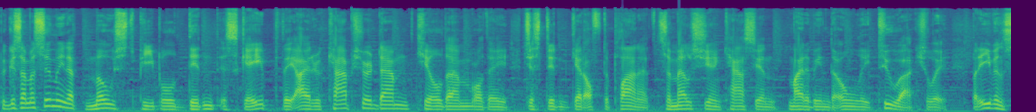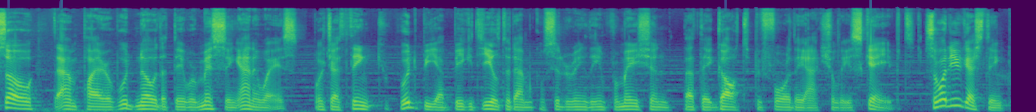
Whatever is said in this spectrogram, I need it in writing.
Because I'm assuming that most people didn't escape. They either captured them, killed them, or they just didn't get off the planet. So Melshi and Cassian might have been the only two actually. But even so, the Empire would know that they were missing anyways, which I think would be a big deal to them considering the information that they got before they actually escaped. So what do you guys think?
